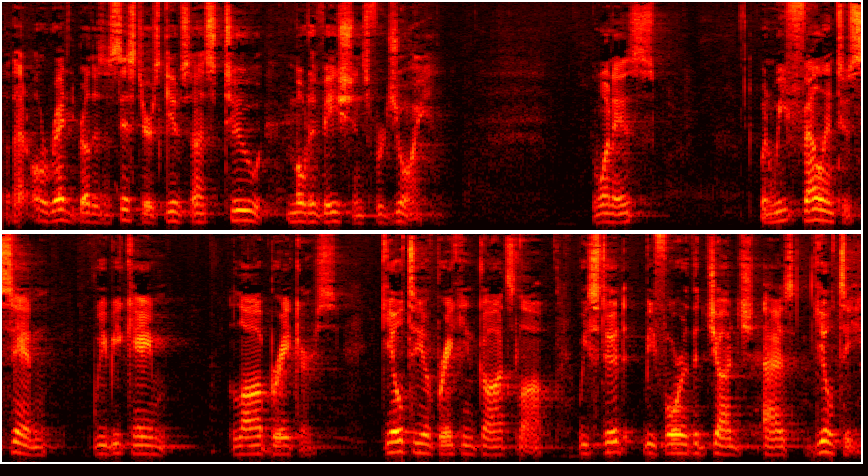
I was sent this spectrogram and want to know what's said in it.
Now that already, brothers and sisters, gives us two motivations for joy. One is when we fell into sin, we became lawbreakers, guilty of breaking God's law. We stood before the judge as guilty.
